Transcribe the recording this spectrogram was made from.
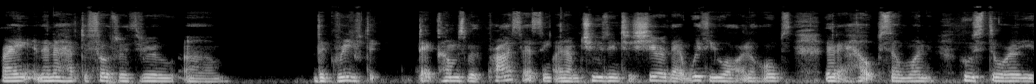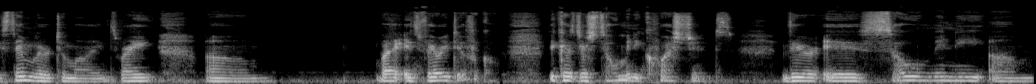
right? And then I have to filter through, um, the grief that, that comes with processing. And I'm choosing to share that with you all in hopes that it helps someone whose story is similar to mine's, right? Um, but it's very difficult because there's so many questions. There is so many um,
